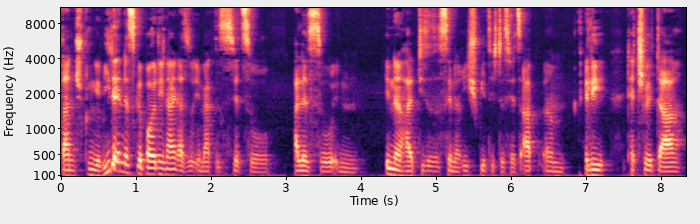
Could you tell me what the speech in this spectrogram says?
dann springen wir wieder in das Gebäude hinein. Also ihr merkt, es ist jetzt so alles so in innerhalb dieser Szenerie spielt sich das jetzt ab. Ähm, Ellie tätschelt da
